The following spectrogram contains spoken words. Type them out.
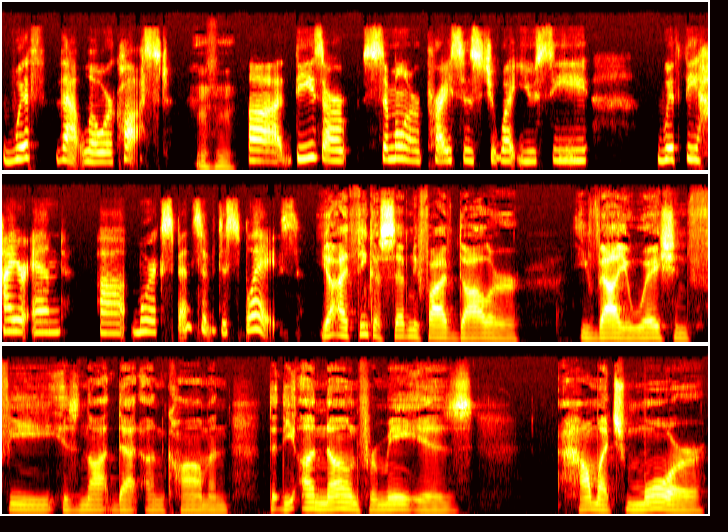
with that lower cost. Mm-hmm. Uh, these are similar prices to what you see with the higher end, uh, more expensive displays. Yeah, I think a $75 evaluation fee is not that uncommon. That the unknown for me is how much more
